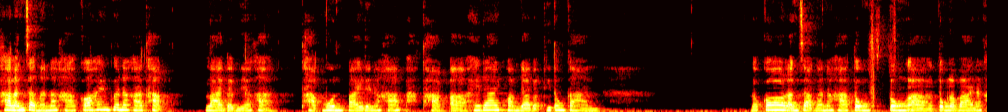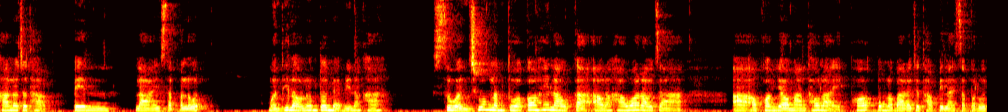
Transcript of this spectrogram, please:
ค่ะหลังจากนั้นนะคะก็ให้เพื่อนนะคะถักลายแบบนี้ค่ะ ถักวนไปเลยนะคะ ถักเอ่อให้ได้ความยาวแบบที่ต้องการ แล้วก็หลังจากนั้นนะคะตรงตรงอ่าตรงระบายนะคะ เราจะถักเป็นลายสับปะรด เหมือนที่เราเริ่มต้นแบบนี้นะคะ ส่วนช่วงลำตัวก็ให้เรากะเอานะคะว่าเราจะอ่าเอาความยาวมาณเท่าไหร่ เพราะตรงระบายเราจะถักเป็นลายสับปะรด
